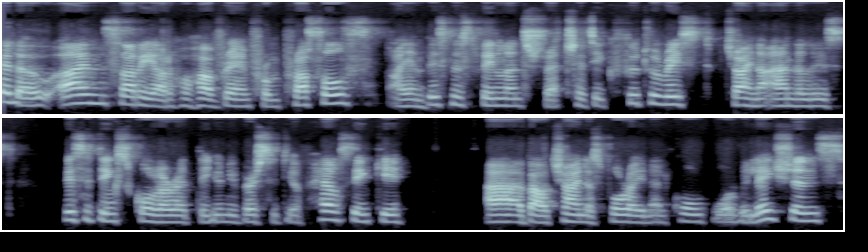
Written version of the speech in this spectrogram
Hello, I'm Sari Arho Havrén from Brussels. I am Business Finland strategic futurist, China analyst, visiting scholar at the University of Helsinki uh, about China's foreign and Cold War relations,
